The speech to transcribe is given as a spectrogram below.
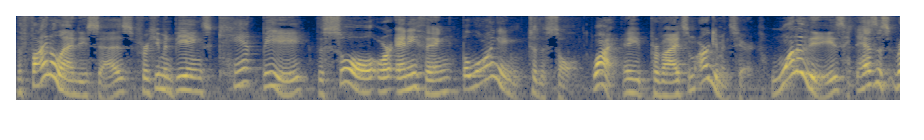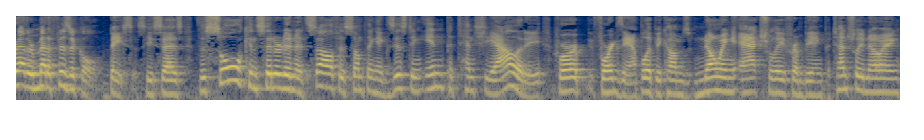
The final end, he says, for human beings can't be the soul or anything belonging to the soul. Why? And he provides some arguments here. One of these has this rather metaphysical basis. He says, the soul considered in itself is something existing in potentiality. For, for example, it becomes knowing actually from being potentially knowing,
